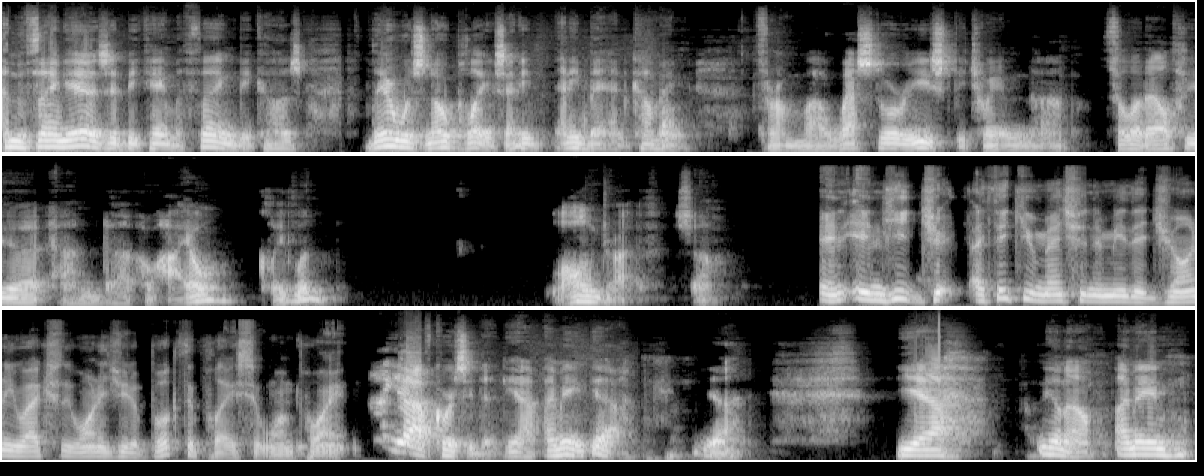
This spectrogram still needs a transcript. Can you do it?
And the thing is, it became a thing because there was no place any any band coming from uh, west or east between uh, Philadelphia and uh, Ohio, Cleveland. Long drive, so. And and he, I think you mentioned to me that Johnny actually wanted you to book the place at one point. Yeah, of course he did. Yeah, I mean, yeah, yeah, yeah. You know, I mean,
